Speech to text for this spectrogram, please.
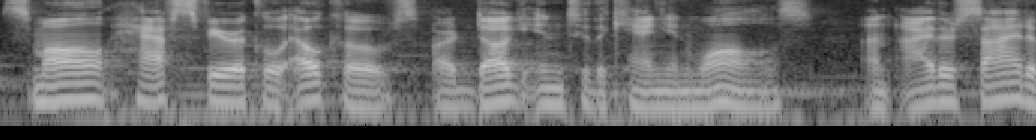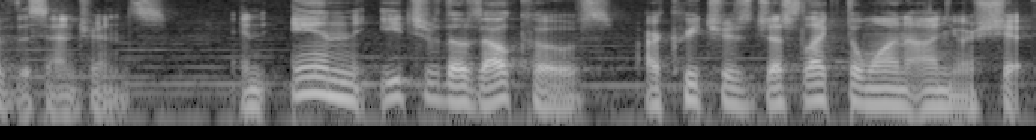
Small, half spherical alcoves are dug into the canyon walls on either side of this entrance, and in each of those alcoves are creatures just like the one on your ship.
